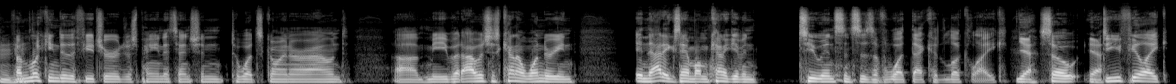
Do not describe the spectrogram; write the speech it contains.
if I'm looking to the future, just paying attention to what's going around uh, me. But I was just kind of wondering, in that example, I'm kind of giving two instances of what that could look like. Yeah. So, Yeah. do you feel like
